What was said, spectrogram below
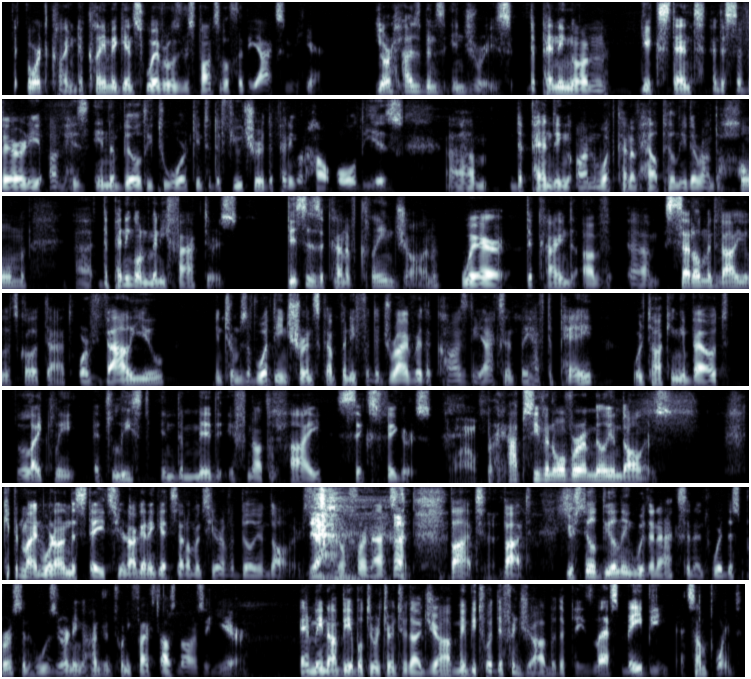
The tort claim, the claim against whoever was responsible for the accident here your husband's injuries, depending on the extent and the severity of his inability to work into the future, depending on how old he is, um, depending on what kind of help he'll need around the home, uh, depending on many factors. This is a kind of claim, John, where the kind of um, settlement value, let's call it that, or value in terms of what the insurance company for the driver that caused the accident may have to pay, we're talking about likely at least in the mid, if not high, six figures. Wow. Perhaps even over a million dollars. Keep in mind, we're not in the States. You're not going to get settlements here of a billion dollars yeah. you know, for an accident. but, but you're still dealing with an accident where this person who was earning $125,000 a year and may not be able to return to that job, maybe to a different job that pays less, maybe at some point,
